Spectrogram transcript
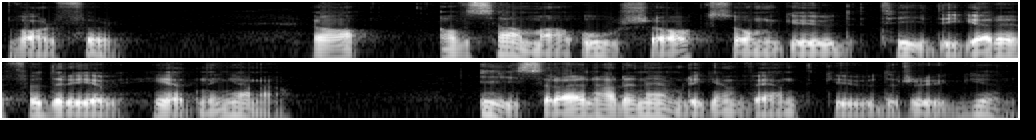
Varför? Ja, av samma orsak som Gud tidigare fördrev hedningarna. Israel hade nämligen vänt Gud ryggen.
